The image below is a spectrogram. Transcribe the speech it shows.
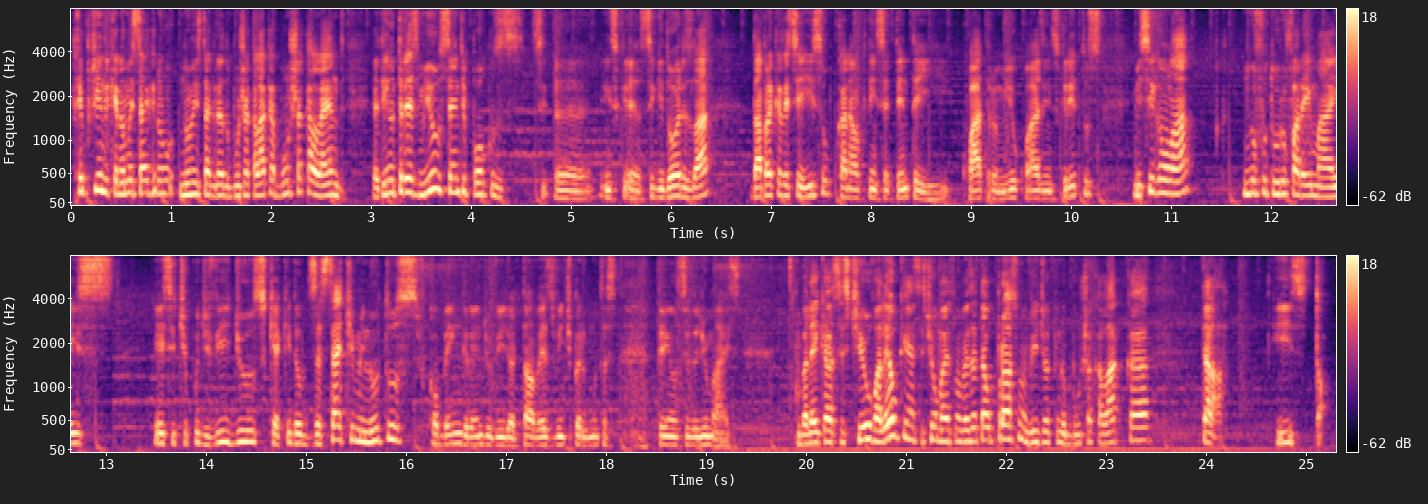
repetindo, quem não me segue no, no Instagram do Bunchacalaca, Bunchacaland. Eu tenho 3.100 e poucos uh, seguidores lá. Dá pra crescer isso, o canal que tem 74 mil quase inscritos. Me sigam lá, no futuro farei mais esse tipo de vídeos, que aqui deu 17 minutos, ficou bem grande o vídeo, talvez 20 perguntas tenham sido demais. Valeu quem assistiu, valeu quem assistiu mais uma vez, até o próximo vídeo aqui no Bucha Calaca. Até lá, e stop.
